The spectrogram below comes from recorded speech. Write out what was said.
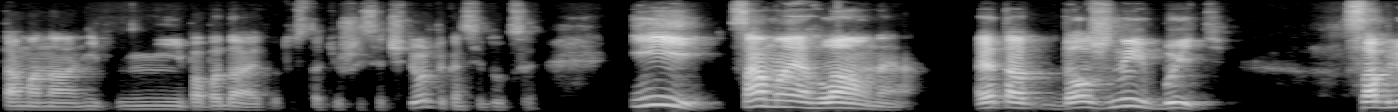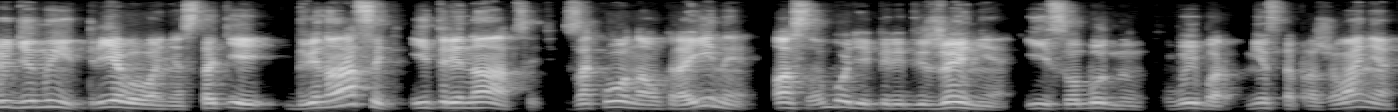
там она не, не попадает в эту статью 64 Конституции. И самое главное, это должны быть соблюдены требования статей 12 и 13 Закона Украины о свободе передвижения и свободный выбор места проживания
